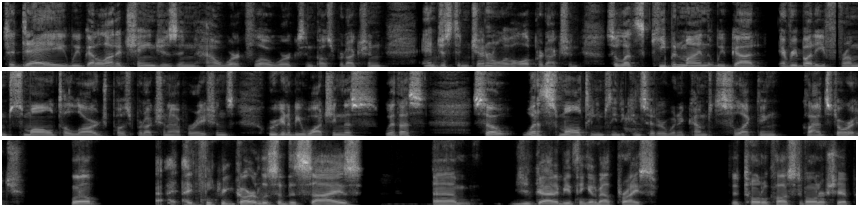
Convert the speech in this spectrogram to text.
today we've got a lot of changes in how workflow works in post production and just in general of all of production. So let's keep in mind that we've got everybody from small to large post production operations who are going to be watching this with us. So, what do small teams need to consider when it comes to selecting cloud storage? Well, I, I think regardless of the size, um, you've got to be thinking about price, the total cost of ownership,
